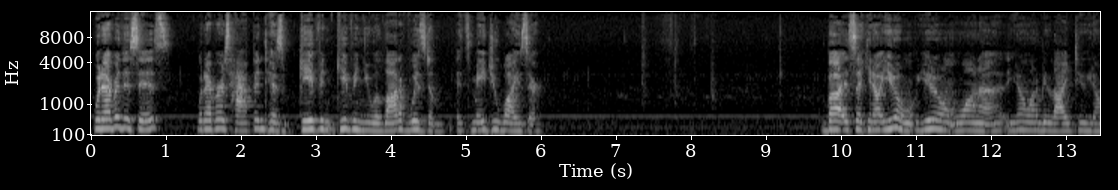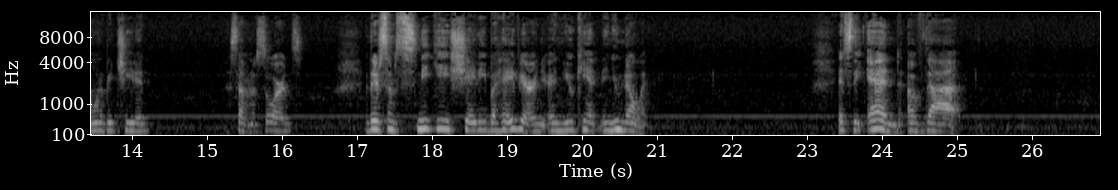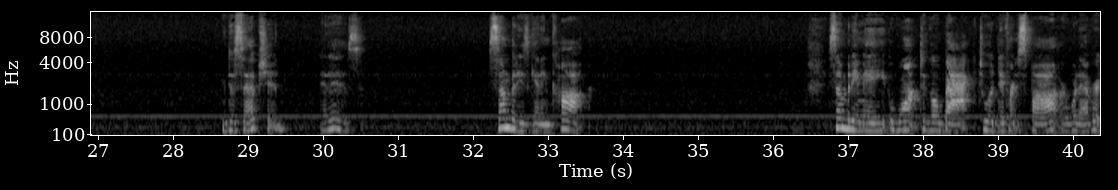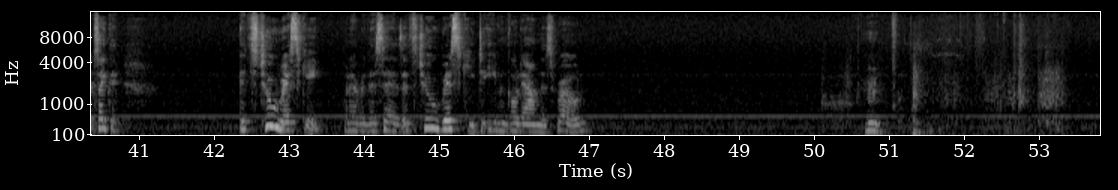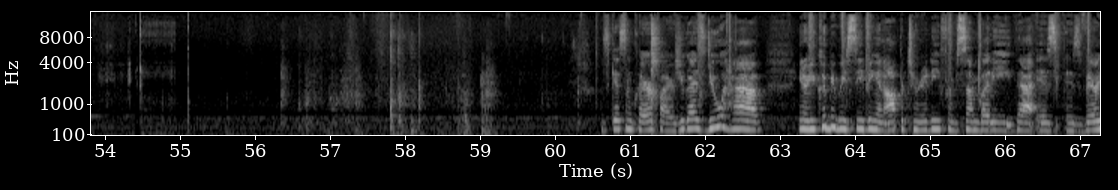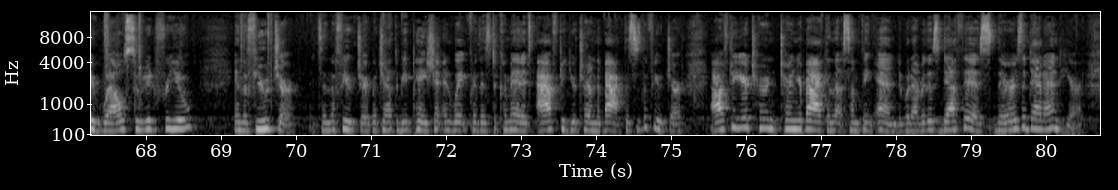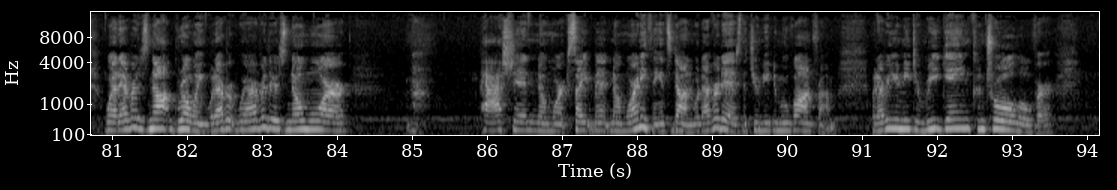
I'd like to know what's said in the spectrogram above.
whatever this is, whatever has happened has given given you a lot of wisdom. It's made you wiser. But it's like, you know, you don't you don't wanna you don't wanna be lied to, you don't wanna be cheated. Seven of Swords. There's some sneaky, shady behavior and, and you can't and you know it. It's the end of that deception. It is. Somebody's getting caught. Somebody may want to go back to a different spot or whatever. It's like it's too risky, whatever this is. It's too risky to even go down this road. Hmm. Let's get some clarifiers. You guys do have, you know, you could be receiving an opportunity from somebody that is is very well suited for you in the future. It's in the future, but you have to be patient and wait for this to come in. It's after you turn the back. This is the future. After you turn turn your back and let something end, whatever this death is, there is a dead end here. Whatever is not growing, whatever wherever there's no more passion, no more excitement, no more anything. It's done. Whatever it is that you need to move on from, whatever you need to regain control over,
